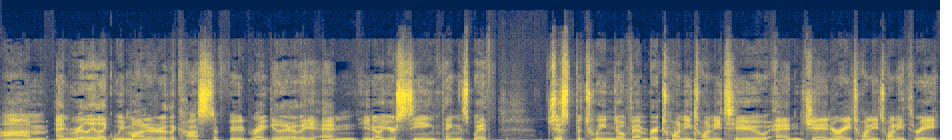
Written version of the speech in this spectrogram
um, and really like we monitor the cost of food regularly and you know you're seeing things with just between november 2022 and january 2023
